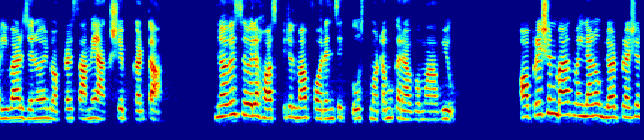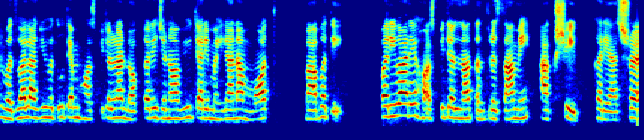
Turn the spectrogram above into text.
પરિવારજનોએ ડોક્ટર સામે આક્ષેપ કરતા નવી સિવિલ હોસ્પિટલમાં ફોરેન્સિક પોસ્ટમોર્ટમ કરાવવામાં આવ્યું. ઓપરેશન બાદ મહિલાનું બ્લડ પ્રેશર વધવા લાગ્યું હતું તેમ હોસ્પિટલના ડોક્ટરે જણાવ્યું, ત્યારે મહિલાના મોત બાબતે પરિવારે હોસ્પિટલના તંત્ર સામે આક્ષેપ કર્યા છે.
